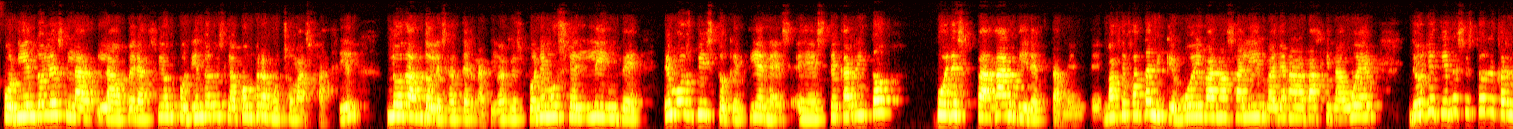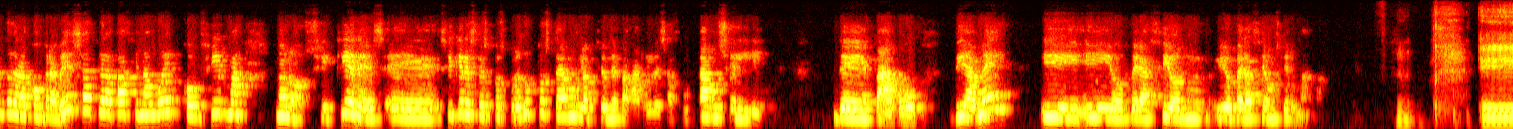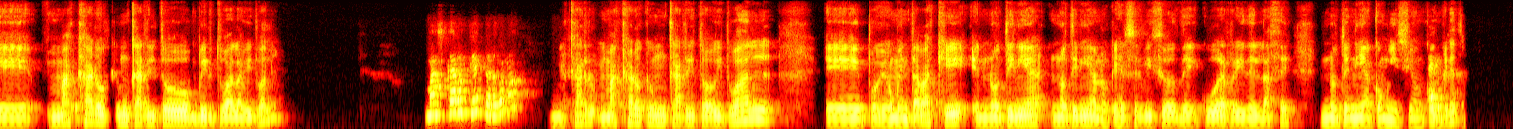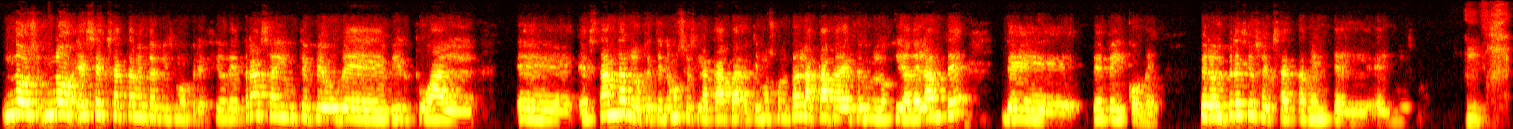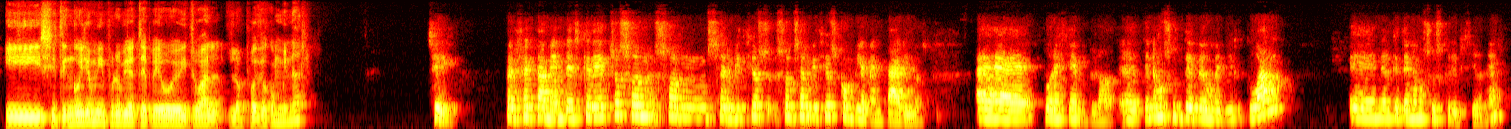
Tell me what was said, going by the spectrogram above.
poniéndoles la operación, poniéndoles la compra mucho más fácil no dándoles alternativas. Les ponemos el link de, hemos visto que tienes eh, este carrito, puedes pagar directamente. No hace falta ni que vuelvan a salir, vayan a la página web, de, oye, tienes esto en el carrito de la compra, ves a la página web, confirma. No, no, si quieres, eh, si quieres estos productos, te damos la opción de pagarlo. Les apuntamos el link de pago vía mail y, operación, y operación firmada. Eh, ¿Más caro que un carrito virtual habitual? ¿Más caro que, perdona? Más caro, que un carrito habitual, eh, porque comentabas que no tenía, no tenía lo que es el servicio de QR y de enlace, no tenía comisión concreta. No, no, es exactamente el mismo precio. Detrás hay un TPV virtual eh, estándar. Lo que tenemos es la capa, que hemos comentado, la capa de tecnología delante de, de Paycomet. Pero el precio es exactamente el, mismo. Mm. Y si tengo yo mi propio TPV virtual, ¿lo puedo combinar? Sí, perfectamente. Es que de hecho son, son, servicios, son servicios complementarios. Eh, por ejemplo, eh, tenemos un TPV virtual eh, en el que tenemos suscripciones.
